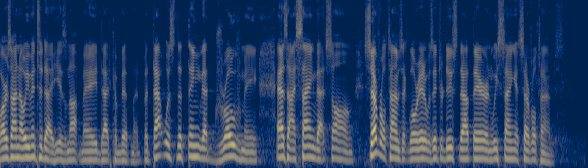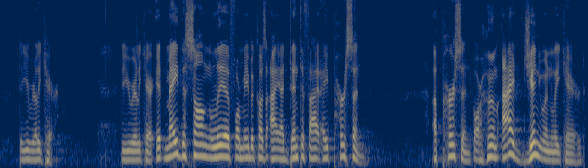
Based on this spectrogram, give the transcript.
As far as I know, even today, he has not made that commitment. But that was the thing that drove me as I sang that song several times that Glorieta was introduced out there, and we sang it several times. Do you really care? Do you really care? It made the song live for me because I identified a person a person for whom I genuinely cared.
